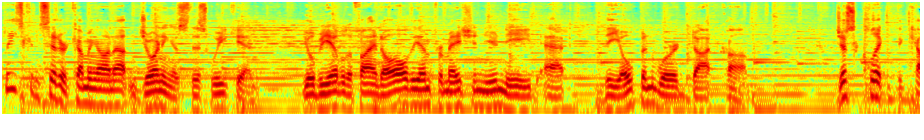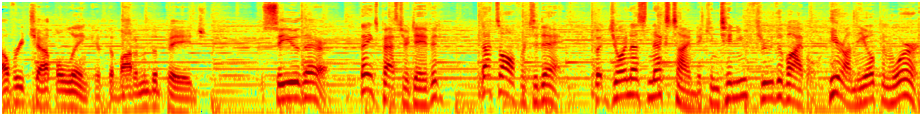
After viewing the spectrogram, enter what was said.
Please consider coming on out and joining us this weekend. You'll be able to find all the information you need at theopenword.com. Just click the Calvary Chapel link at the bottom of the page. See you there. Thanks, Pastor David. That's all for today. But join us next time to continue through the Bible here on the Open Word.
